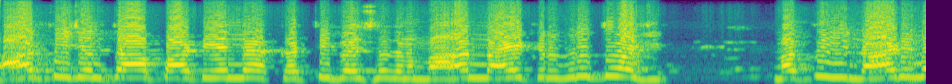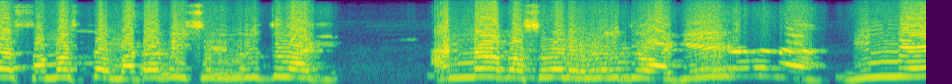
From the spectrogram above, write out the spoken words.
ಭಾರತೀಯ ಜನತಾ ಪಾರ್ಟಿಯನ್ನ ಕಟ್ಟಿ ಬೆಳೆಸಿದ ಮಹಾನ್ ನಾಯಕರ ವಿರುದ್ಧವಾಗಿ ಮತ್ತು ಈ ನಾಡಿನ ಸಮಸ್ತ ಮಠಾಧೀಶರ ವಿರುದ್ಧವಾಗಿ, ಅಣ್ಣ ಬಸವಣ್ಣ ವಿರುದ್ಧವಾಗಿ ನಿನ್ನೆ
